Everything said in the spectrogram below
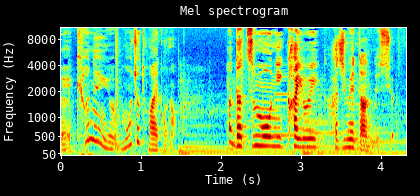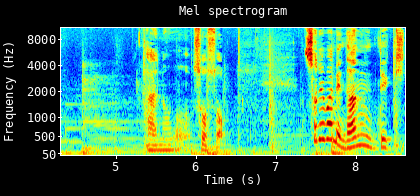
え去年よりもうちょっと前かな、まあ脱毛に通い始めたんですよ。あのそうそう。それはねなんできっ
